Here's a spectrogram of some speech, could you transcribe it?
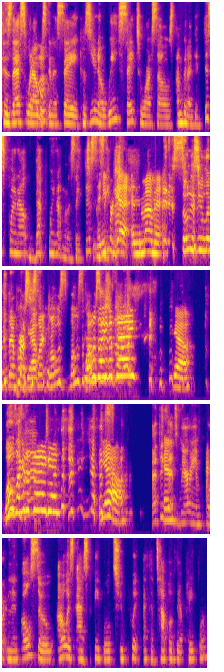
because that's what yeah. I was going to say. Because, you know, we say to ourselves, I'm going to get this point out that point out. I'm going to say this. And, and you forget that. in the moment. And as soon as you look at that person, yep. it's like, what was, what was the What was I going to say? yeah. What, what was, was I going to say again? yes. Yeah. I think and, that's very important. And also, I always ask people to put at the top of their paper,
